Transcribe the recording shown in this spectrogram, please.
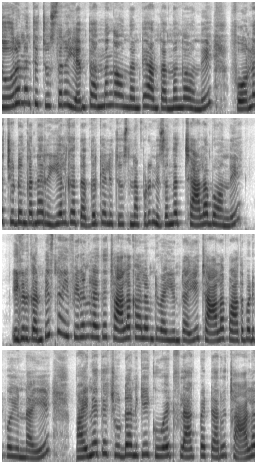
దూరం నుంచి చూస్తేనే ఎంత అందంగా ఉందంటే అంత అందంగా ఉంది. ఫోన్లో చూడడం కన్నా రియల్గా దగ్గరికి వెళ్ళి చూసినప్పుడు నిజంగా చాలా బాగుంది. ఇక్కడ కనిపిస్తున్న ఈ ఫిరంగులు అయితే చాలా కాలంటివి అయి ఉంటాయి చాలా పాతబడిపోయి ఉన్నాయి. పైన అయితే చూడడానికి కువైట్ ఫ్లాగ్ పెట్టారు చాలా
